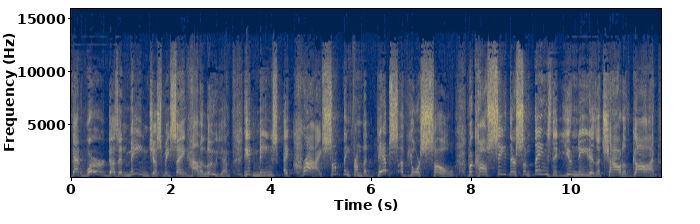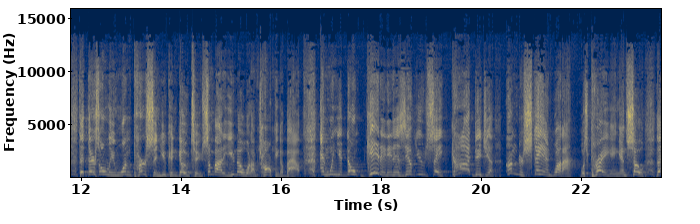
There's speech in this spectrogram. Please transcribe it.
That word doesn't mean just me saying hallelujah, it means a cry, something from the depths of your soul. Because, see, there's some things that you need as a child of God that there's only one person you can go to, somebody you know what I'm talking about. And when you don't get it, it is if you say, God, did you understand what I was praying? And so the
